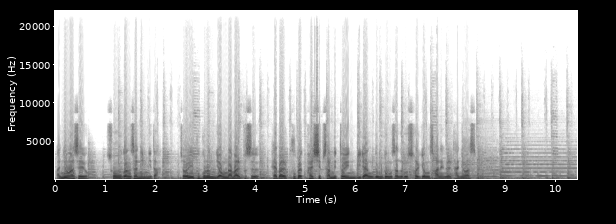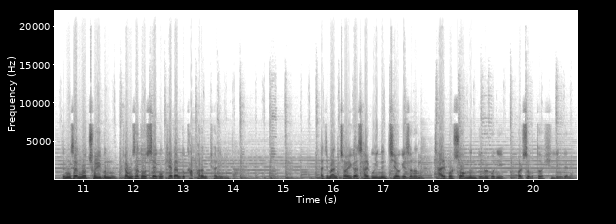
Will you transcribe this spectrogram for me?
안녕하세요. 소강산입니다. 저희 부부는 영남 알프스 해발 983m인 밀양 능동산으로 설경 산행을 다녀왔습니다. 등산로 초입은 경사도 세고 계단도 가파른 편입니다. 하지만 저희가 살고 있는 지역에서는 잘 볼 수 없는 눈을 보니 벌써부터 힐링되네요.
